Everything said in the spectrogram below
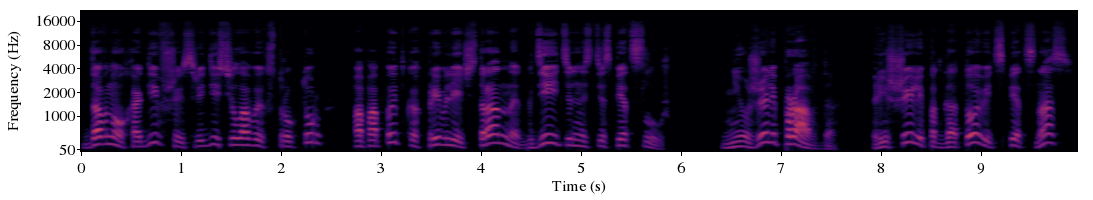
давно ходившие среди силовых структур о попытках привлечь странных к деятельности спецслужб. Неужели правда? Решили подготовить спецназ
